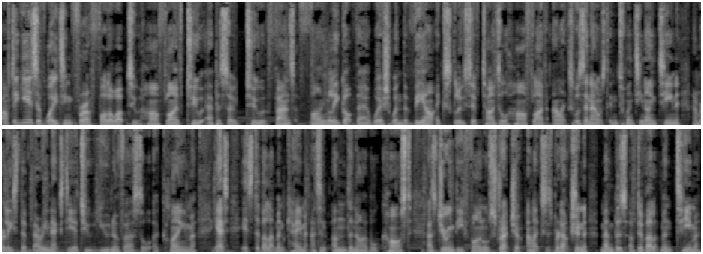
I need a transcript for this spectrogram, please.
After years of waiting for a follow up to Half Life 2 Episode 2, fans finally got their wish when the VR exclusive title Half Life Alyx was announced in 2019 and released the very next year to universal acclaim. Yet, its development came at an undeniable cost, as during the final stretch of Alyx's production, members of development team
